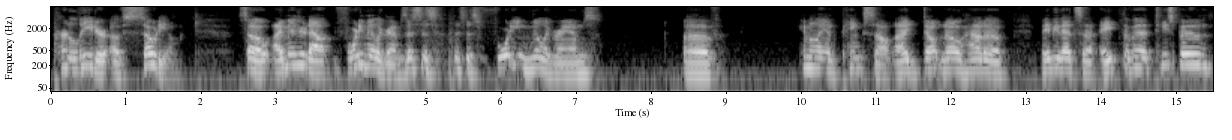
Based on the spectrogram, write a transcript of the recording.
per liter of sodium. So I measured out 40 milligrams. This is this is 40 milligrams of Himalayan pink salt. I don't know how to. Maybe that's an eighth of a teaspoon.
